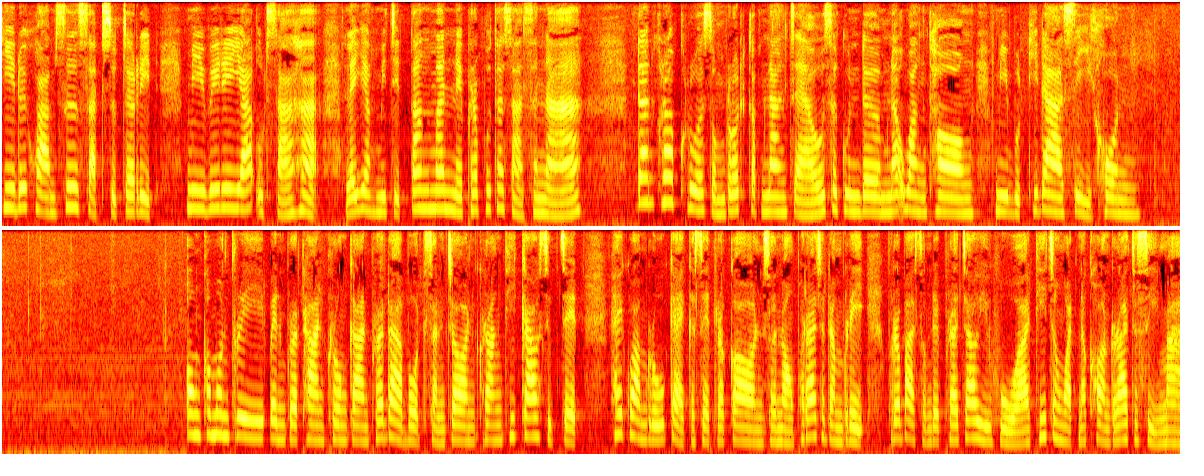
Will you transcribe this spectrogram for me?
ที่ด้วยความซื่อสัตย์สุจริต มีวิริยะอุตสาหะ และยังมีจิตตั้งมั่นในพระพุทธศาสนา ด้านครอบครัวสมรสกับนางแจ๋ว สกุลเดิมณวังทอง มีบุตรธิดาสี่คน องคมนตรีเป็นประธานโครงการพระดาบทสัญจรครั้งที่ 97 ให้ความรู้แก่เกษตรกร สนองพระราชดำริ พระบาทสมเด็จพระเจ้าอยู่หัวที่จังหวัดนครราชสีมา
